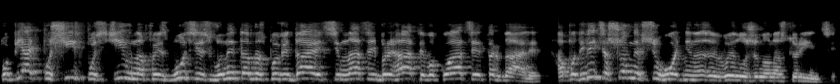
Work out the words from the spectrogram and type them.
по 5 по 6 постів на Фейсбуці. Вони там розповідають 17 бригад, евакуація і так далі. А подивіться, що в них сьогодні виложено на сторінці.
